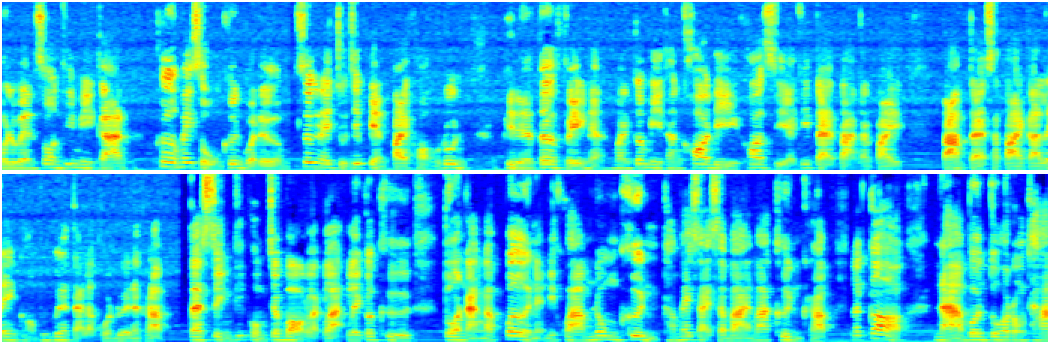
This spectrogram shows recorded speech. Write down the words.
บริเวณส้นที่มีการเพิ่มให้สูงขึ้นกว่าเดิม ซึ่งในจุดที่เปลี่ยนไปของรุ่น Predator Fake เนี่ยมันก็มีทั้งข้อดีข้อเสียที่แตกต่างกันไป ตามแต่สไตล์การเล่นของเพื่อนๆแต่ละคนด้วยนะครับ แต่สิ่งที่ผมจะบอกหลักๆ เลยก็คือตัวหนังอัปเปอร์เนี่ยมีความนุ่มขึ้นทำให้ใส่สบายมากขึ้นครับ แล้วก็หนาบนตัวรองเท้า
